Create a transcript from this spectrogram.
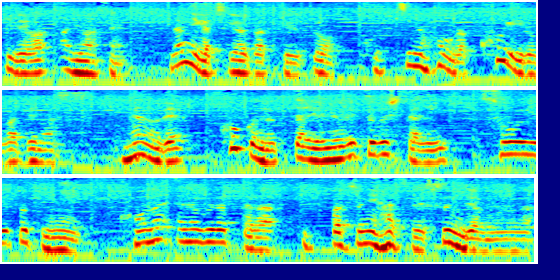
きではありません。何が違うかっていうと、こっちの方が濃い色が出ます。なので、濃く塗ったり塗りつぶしたり、そういう時に、この絵の具だったら一発二発で済んじゃうものが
